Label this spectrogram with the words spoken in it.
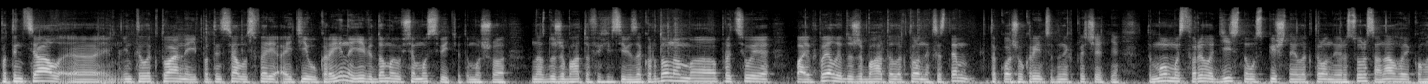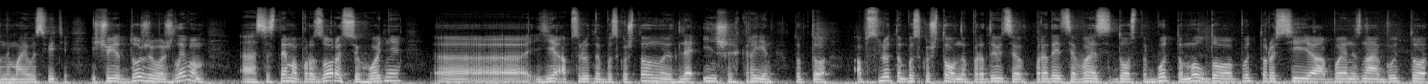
потенціал е, інтелектуальний і потенціал у сфері IT України є відомий у всьому світі, тому що у нас дуже багато фахівців і за кордоном е, працює, PayPal і дуже багато електронних систем, також українці до них причетні. Тому ми створили дійсно успішний електронний ресурс, аналогу якого немає у світі. І що є дуже важливим, е, система Прозоро сьогодні є абсолютно безкоштовною для інших країн. Тобто абсолютно безкоштовно передаються, передається весь доступ, будь то Молдова, будь то Росія, або я не знаю, будь то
